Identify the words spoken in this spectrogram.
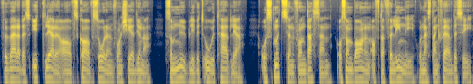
förvärrades ytterligare av skavsåren från kedjorna som nu blivit outhärdliga och smutsen från dassen och som barnen ofta föll in i och nästan kvävdes i.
